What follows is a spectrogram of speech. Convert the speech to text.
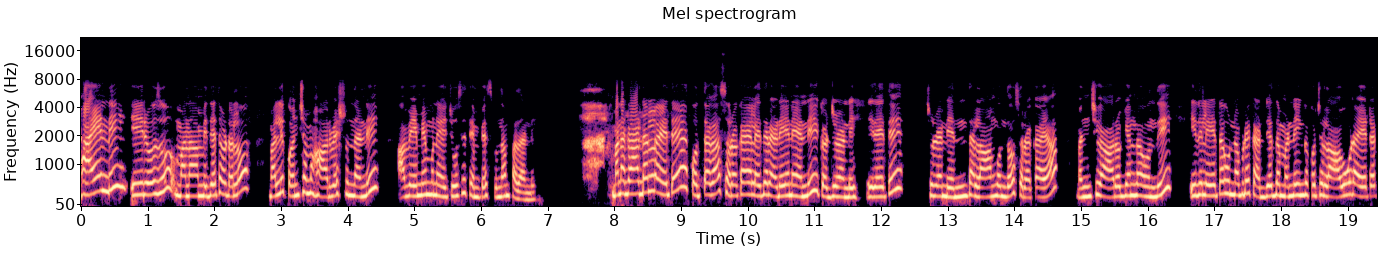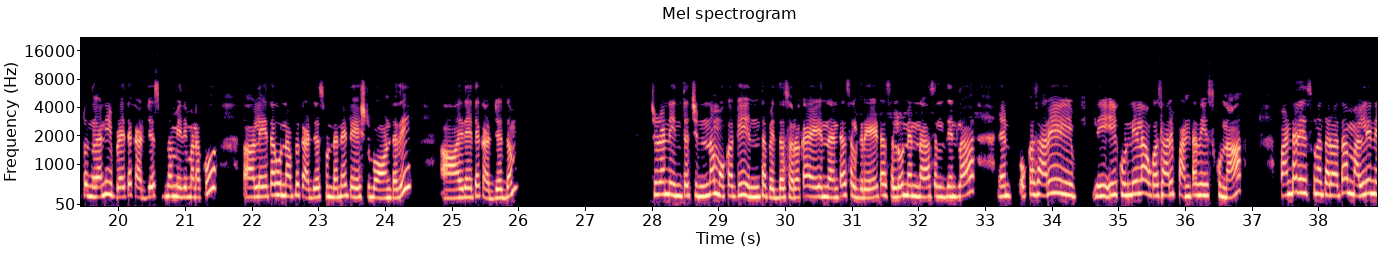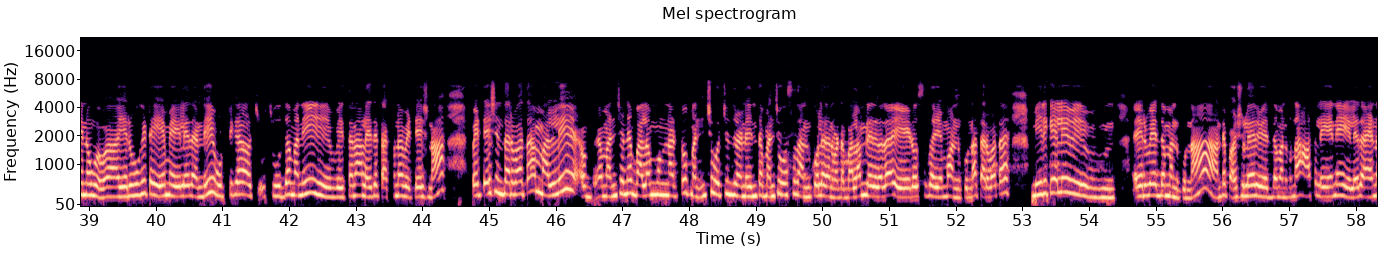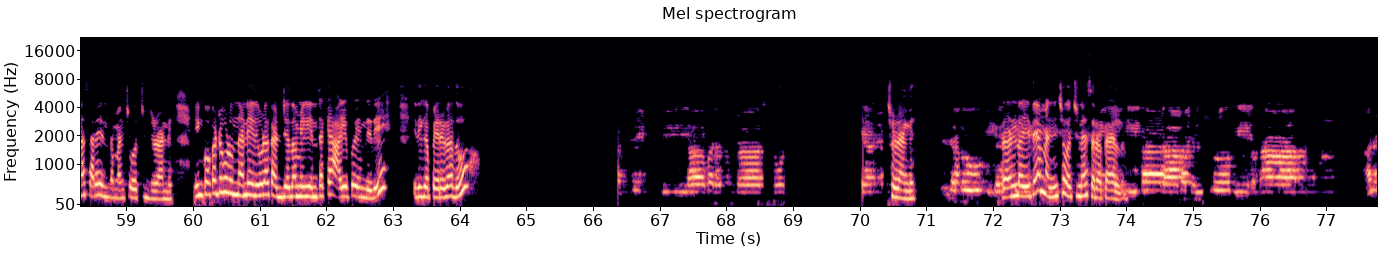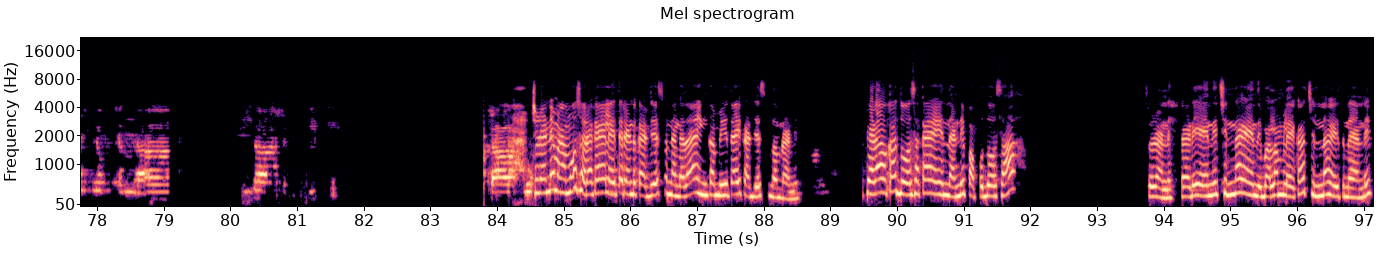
Hi అండి. ఈ రోజు మన మిద్దె తోటలో మళ్ళీ కొంచెం హార్వెస్ట్ ఉందండి. అవి ఏమేమి ఉన్నాయో చూసి తెంపేసుకుందాం పదండి. మన గార్డెన్లో అయితే కొత్తగా సొరకాయలు అయితే రెడీ అయినాయండి. ఇక్కడ చూడండి ఇదైతే చూడండి ఎంత లాంగ్ ఉందో సొరకాయ. మంచిగా ఆరోగ్యంగా ఉంది. ఇది లేత ఉన్నప్పుడే కట్ చేద్దామండి. ఇంకా కొంచెం లావు కూడా అయ్యేటట్టు ఉంది కానీ ఇప్పుడైతే కట్ చేసుకుందాం. ఇది మనకు లేతగా ఉన్నప్పుడు కట్ చేసుకుంటేనే టేస్ట్ బాగుంటది. ఆ, ఇదైతే కట్ చేద్దాం. చూడండి ఇంత చిన్న మొక్కకి ఇంత పెద్ద సొరకాయ అయిందంటే అసలు గ్రేట్ అసలు. నేను అసలు దీంట్లో నేను ఒకసారి ఈ- ఈ కుండీలో ఒకసారి పంట తీసుకున్నా. పంట తీసుకున్న తర్వాత మళ్ళీ నేను ఎరువు గిట్ట ఏం వేయలేదండి. ఉట్టిగా చూద్దామని విత్తనాలు అయితే టక్కున పెట్టేసిన. పెట్టేసిన తర్వాత మళ్ళీ మంచిగానే బలం ఉన్నట్టు మంచిగా వచ్చింది చూడండి. ఇంత మంచిగా వస్తుంది అనుకోలేదు అనమాట బలం లేదు కదా ఏడొస్తుందో ఏమో అనుకున్నా. తర్వాత మీదికెళ్ళి ఎరువేద్దాం అనుకున్నా. అంటే పశువులు ఎరువేద్దాం అనుకున్నా. అసలు ఏనే వేయలేదు. అయినా సరే ఇంత మంచిగా వచ్చింది చూడండి. ఇంకొకటి కూడా ఉందండి. ఇది కూడా కట్ చేద్దాం. ఇక ఇంతకే ఆగిపోయింది ఇది. ఇది ఇక పెరగదు. చూడండి. రెండు అయితే మంచిగా వచ్చినాయి సొరకాయలు. చూడండి మనము సొరకాయలు అయితే రెండు కట్ చేసుకున్నాం కదా ఇంకా మిగతాయి కట్ చేసుకుందాం రండి. ఇక్కడ ఒక దోసకాయ అయిందండి పప్పు దోస. చూడండి రెడీ అయింది చిన్నగా అయింది బలం లేక చిన్నగా అవుతున్నాయండి.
